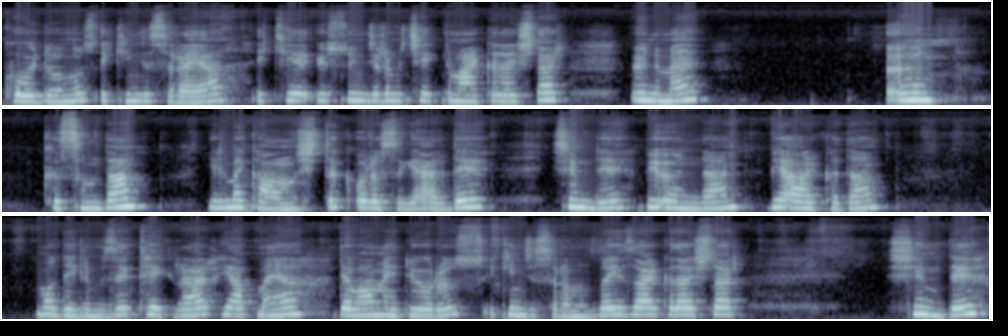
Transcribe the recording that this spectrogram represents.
koyduğumuz ikinci sıraya iki üst zincirimi çektim arkadaşlar. Önüme ön kısımdan ilmek almıştık. Orası geldi. Şimdi bir önden bir arkadan modelimizi tekrar yapmaya devam ediyoruz. İkinci sıramızdayız arkadaşlar. Şimdi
